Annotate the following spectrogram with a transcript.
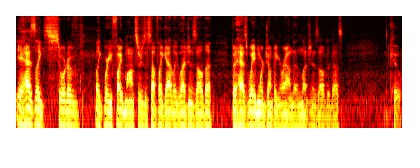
it has like sort of like where you fight monsters and stuff like that, like Legend of Zelda, but it has way more jumping around than Legend of Zelda does. Cool.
